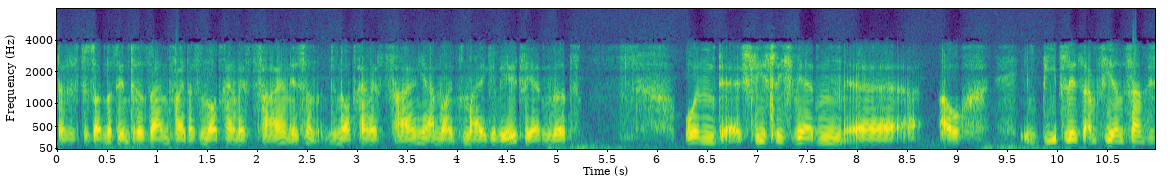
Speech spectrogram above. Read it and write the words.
Das ist besonders interessant, weil das in Nordrhein-Westfalen ist und in Nordrhein-Westfalen ja am 9. Mai gewählt werden wird. Und äh, schließlich werden äh, auch in Biblis am 24.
